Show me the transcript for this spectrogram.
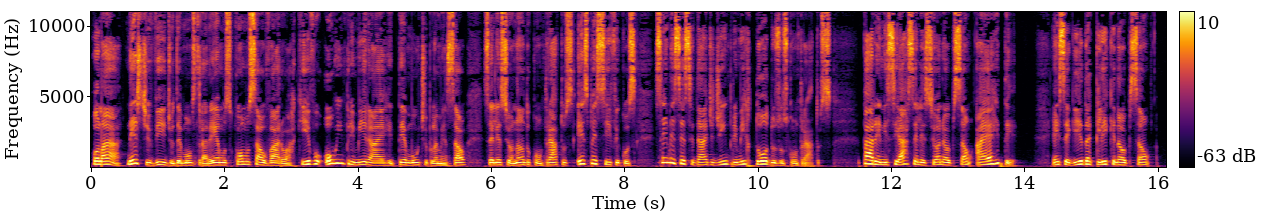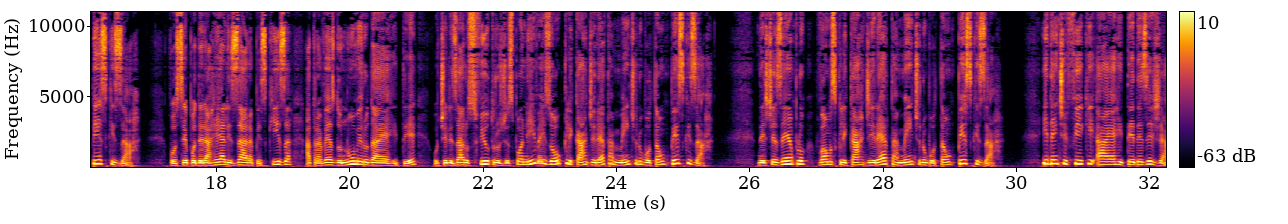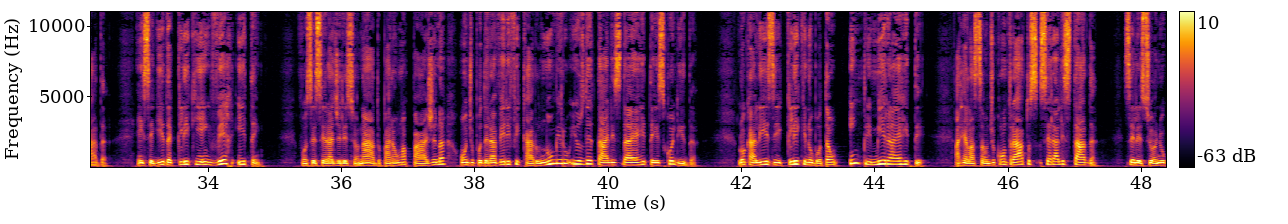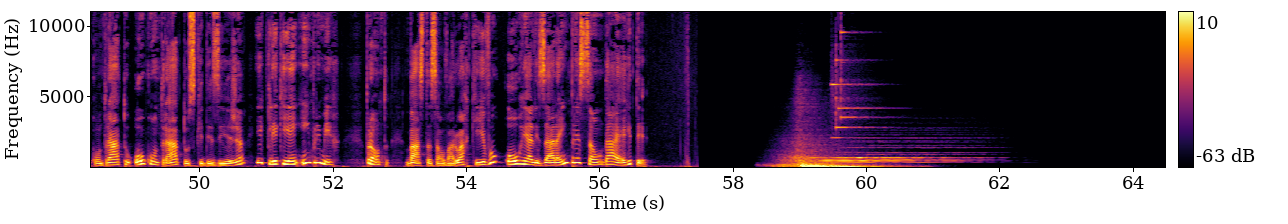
Olá! Neste vídeo demonstraremos como salvar o arquivo ou imprimir a ART múltipla mensal selecionando contratos específicos, sem necessidade de imprimir todos os contratos. Para iniciar, selecione a opção ART. Em seguida, clique na opção Pesquisar. Você poderá realizar a pesquisa através do número da ART, utilizar os filtros disponíveis ou clicar diretamente no botão Pesquisar. Neste exemplo, vamos clicar diretamente no botão Pesquisar. Identifique a ART desejada. Em seguida, clique em Ver item. Você será direcionado para uma página onde poderá verificar o número e os detalhes da ART escolhida. Localize e clique no botão Imprimir a ART. A relação de contratos será listada. Selecione o contrato ou contratos que deseja e clique em Imprimir. Pronto, basta salvar o arquivo ou realizar a impressão da ART.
